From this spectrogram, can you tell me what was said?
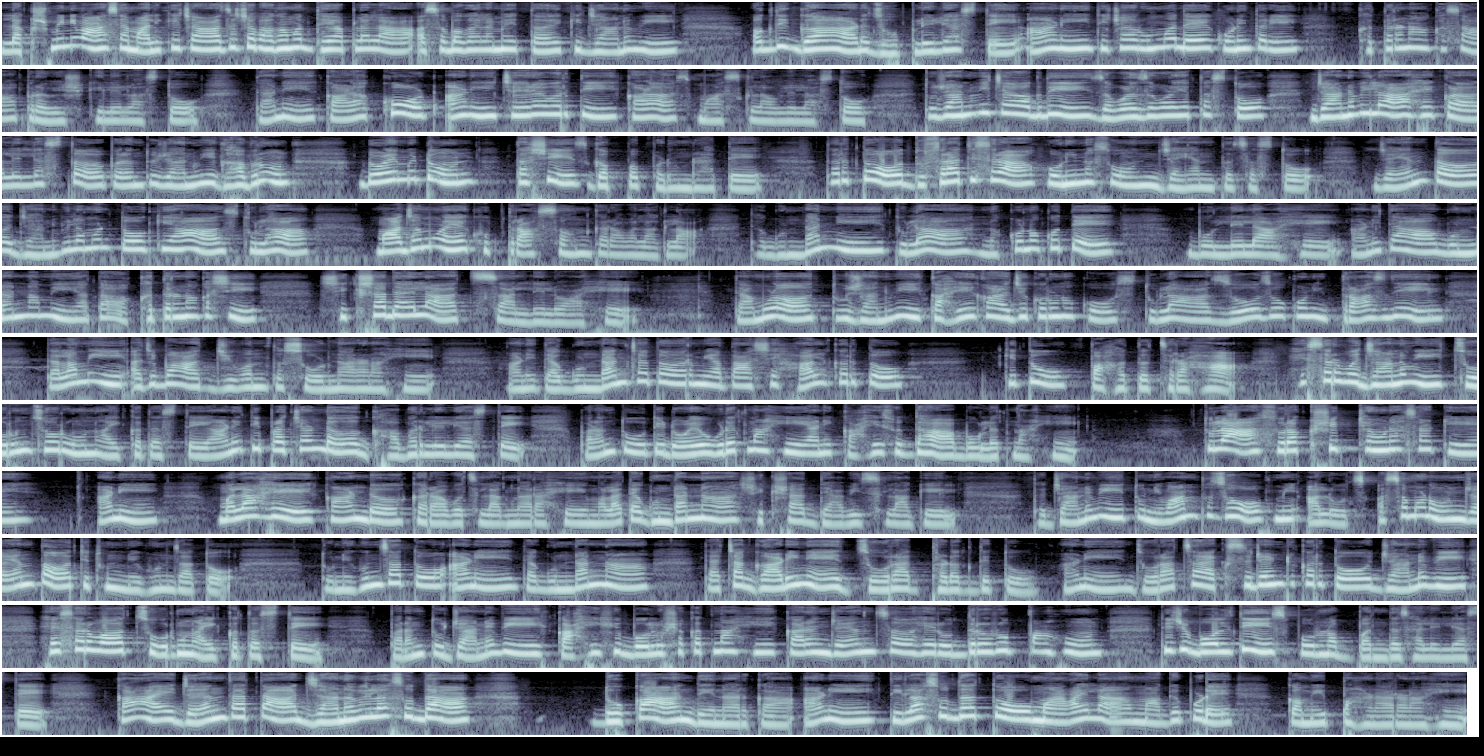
लक्ष्मी निवास या मालिकेच्या आजच्या भागामध्ये आपल्याला असं बघायला मिळतं आहे की जान्हवी अगदी गाढ झोपलेली असते आणि तिच्या रूममध्ये कोणीतरी खतरनाक असा प्रवेश केलेला असतो. त्याने काळा कोट आणि चेहऱ्यावरती काळाच मास्क लावलेला असतो. तो जान्हवीच्या अगदी जवळजवळ येत असतो. जान्हवीला हे कळालेलं असतं परंतु जान्हवी घाबरून डोळे मिटून तशीच गप्प पडून राहते. तर तो दुसरा तिसरा कोणी नसून जयंतच असतो. जयंत जान्हवीला म्हणतो की आज तुला माझ्यामुळे खूप त्रास सहन करावा लागला. त्या गुंडांनी तुला नको नको ते बोललेलं आहे आणि त्या गुंडांना मी आता खतरनाक अशी शिक्षा द्यायलाच चाललेलो आहे. त्यामुळं तू जान्हवी काही काळजी करू नकोस. तुला जो जो कोणी त्रास देईल त्याला मी अजिबात जिवंत सोडणार नाही. आणि त्या गुंडांच्या तर मी आता असे हाल करतो की तू पाहतच राहा. हे सर्व जान्हवी चोरून चोरून ऐकत असते आणि ती प्रचंड घाबरलेली असते परंतु ती डोळे उघडत नाही आणि काहीसुद्धा बोलत नाही. तुला सुरक्षित ठेवण्यासाठी आणि मला हे कांड करावंच लागणार आहे. मला त्या गुंडांना शिक्षा द्यावीच लागेल. तर जान्हवी तू निवांत झोप मी आलोच. असं म्हणून जयंत तिथून निघून जातो. तो निघून जातो आणि त्या गुंडांना त्याच्या गाडीने जोरात धडक देतो आणि जोराचा ॲक्सिडेंट करतो. जान्हवी हे सर्व चोरून ऐकत असते. परंतु जान्हवी काहीही बोलू शकत नाही कारण जयंतचं हे रुद्ररूप पाहून तिची बोलतीच पूर्ण बंद झालेली असते. काय जयंत आता जान्हवीला सुद्धा धोका देणार का? आणि तिलासुद्धा तो मारायला मागे पुढे कमी पाहणार नाही.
